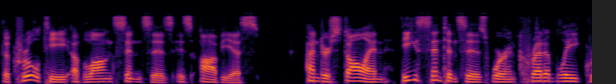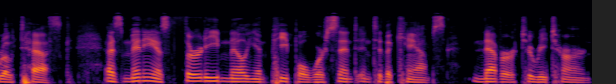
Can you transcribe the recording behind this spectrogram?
the cruelty of long sentences is obvious. Under Stalin, these sentences were incredibly grotesque. As many as 30 million people were sent into the camps, never to return.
